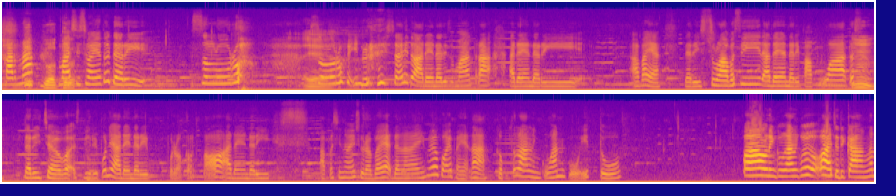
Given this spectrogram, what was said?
karena Gokil. mahasiswanya tuh dari seluruh Iya. seluruh Indonesia itu ada yang dari Sumatera, ada yang dari apa ya? Dari Sulawesi, ada yang dari Papua, terus Hmm. dari Jawa sendiri pun ya ada yang dari Purwokerto, ada yang dari apa sih namanya Surabaya dan lain-lain. Ya pokoknya banyak. Nah, kebetulan lingkunganku itu Wow, lingkunganku wah jadi kangen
